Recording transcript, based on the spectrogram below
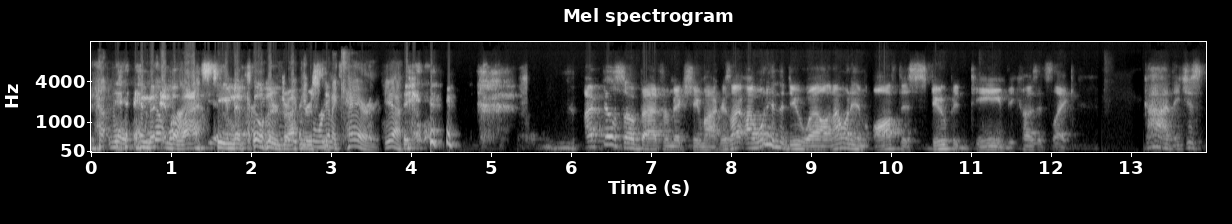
Yeah, well, and, the, and the last yeah. team that filled their drivers. We're gonna care. Yeah. I feel so bad for Mick Schumacher. I, I want him to do well, and I want him off this stupid team because it's like, God, they just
